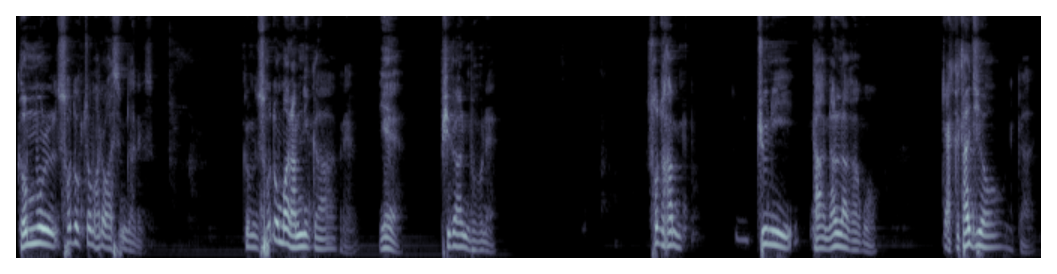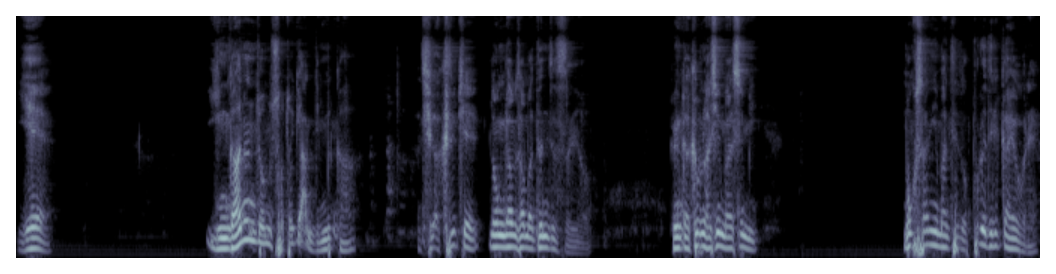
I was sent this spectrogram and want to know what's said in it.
건물 소독 좀 하러 왔습니다. 그래서. 그러면 소독만 합니까? 그래요. 예. 필요한 부분에. 소독한 균이 다 날아가고 깨끗하지요? 그러니까, 예. 인간은 좀 소독이 안 됩니까? 제가 그렇게 농담 삼아 던졌어요. 그러니까 그분 하신 말씀이 목사님한테도 뿌려드릴까요? 그래.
